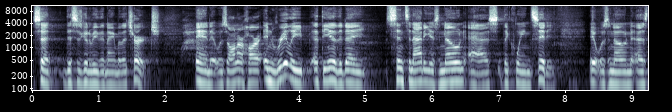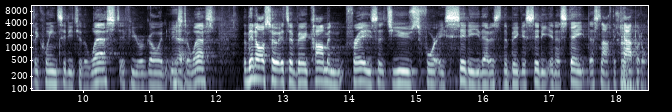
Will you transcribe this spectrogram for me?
said, this is going to be the name of the church. And it was on our heart. And really, at the end of the day, Cincinnati is known as the Queen City. It was known as the Queen City to the west if you were going east Yeah. to west. But then also, it's a very common phrase that's used for a city that is the biggest city in a state that's not the capital.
